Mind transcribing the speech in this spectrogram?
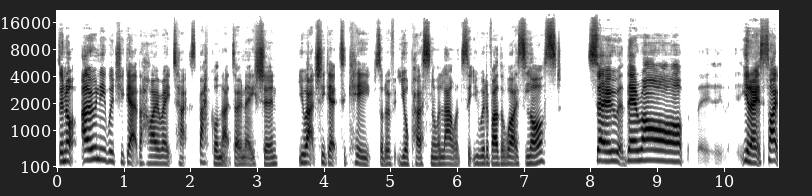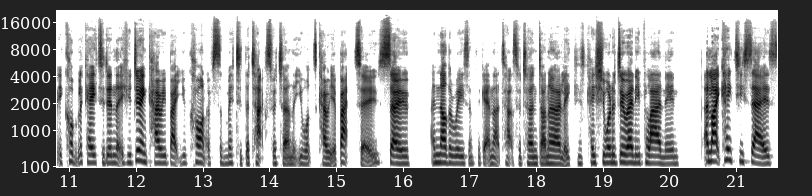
So not only would you get the high rate tax back on that donation, you actually get to keep sort of your personal allowance that you would have otherwise lost. So there are, you know, it's slightly complicated in that if you're doing carry back, you can't have submitted the tax return that you want to carry it back to. So another reason for getting that tax return done early, in case you want to do any planning. And like Katie says,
